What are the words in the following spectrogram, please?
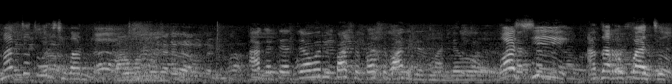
मागच्याच वर्षी बांधलं. अगं त्या जवारी पाचशे पाचशे म्हणल्यावर पाचशे हजार रुपयाचं.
